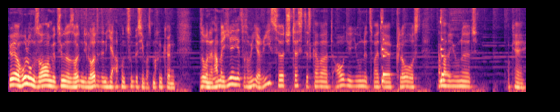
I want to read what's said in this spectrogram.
für Erholung sorgen, beziehungsweise sollten die Leute denn hier ab und zu ein bisschen was machen können. So, und dann haben wir hier jetzt, was haben wir hier? Research, Test Discovered, Audio Unit, zweite Closed, Kamera Unit. Okay.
